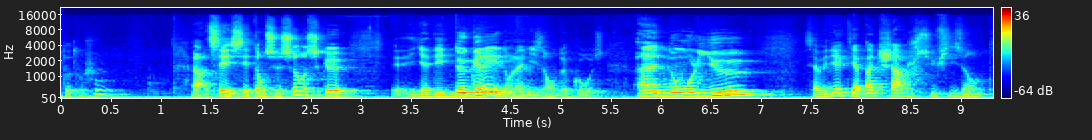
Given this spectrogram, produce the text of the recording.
C'est autre chose. Alors c'est en ce sens qu'il euh, y a des degrés dans la mise en cause. Un non-lieu, ça veut dire qu'il n'y a pas de charge suffisante.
